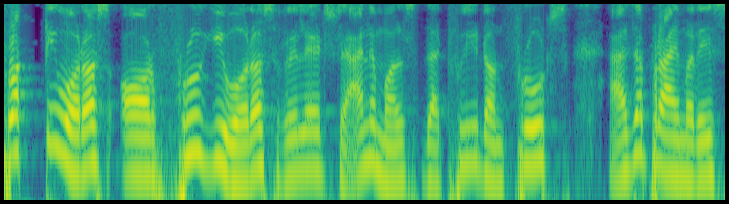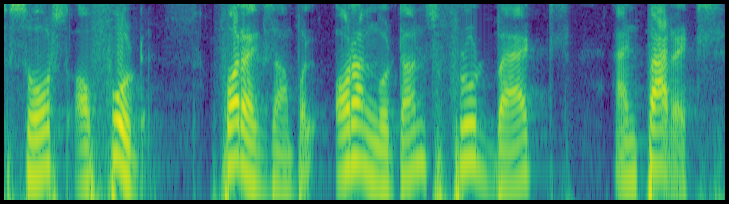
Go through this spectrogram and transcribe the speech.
Fructivorous or frugivorous relates to animals that feed on fruits as a primary source of food. For example, orangutans, fruit bats, and parrots.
